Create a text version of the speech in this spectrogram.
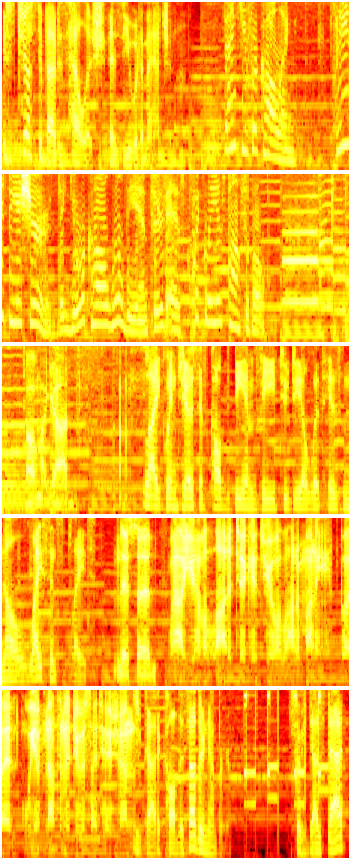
Is just about as hellish as you would imagine. Thank you for calling. Please be assured that your call will be answered as quickly as possible. Oh my God. Like when Joseph called the DMV to deal with his null license plate. They said, Wow, you have a lot of tickets. You owe a lot of money, but we have nothing to do with citations. You've got to call this other number. So he does that,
